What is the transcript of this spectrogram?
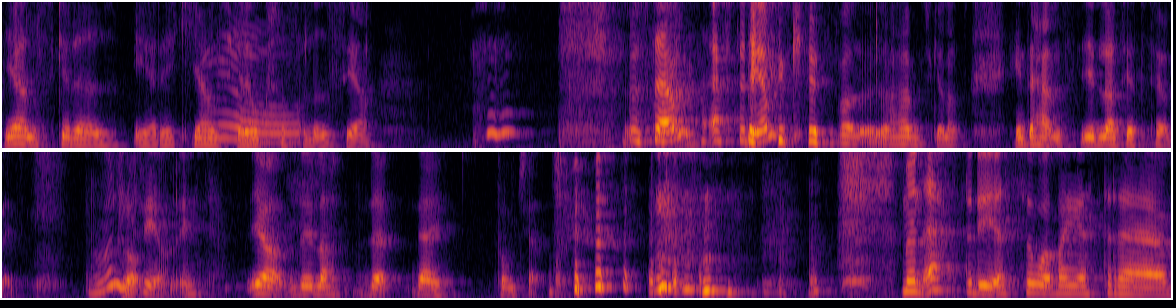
Jag älskar dig Erik, jag älskar dig Ja. också Felicia. Och sen efter det, Gud vad hemskt jag lät. Inte hemskt, det lät jättetrevligt. det var väldigt trevligt. Ja, det la... det- Nej, fortsätt. Men efter det så, vad heter det,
